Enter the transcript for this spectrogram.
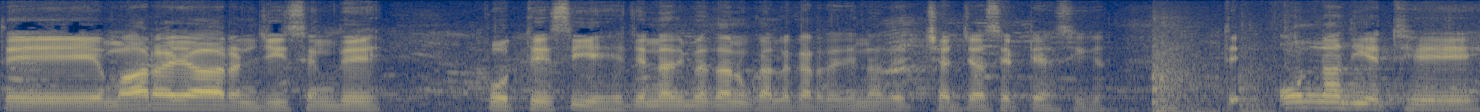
ਤੇ ਮਹਾਰਾਜਾ ਰਣਜੀਤ ਸਿੰਘ ਦੇ ਪੋਤੇ ਸੀ ਇਹ, ਜਿਨ੍ਹਾਂ ਦੀ ਮੈਂ ਤੁਹਾਨੂੰ ਗੱਲ ਕਰਦਾ, ਜਿਨ੍ਹਾਂ ਦੇ ਛੱਜਾ ਸਿੱਟਿਆ ਸੀਗਾ। ਤੇ ਉਹਨਾਂ ਦੀ ਇੱਥੇ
